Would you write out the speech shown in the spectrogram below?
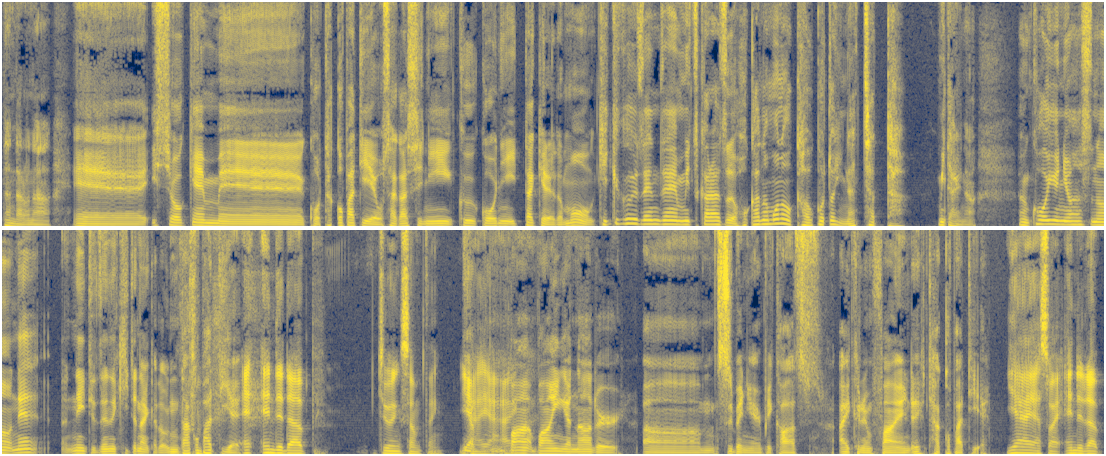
なんだろうな、えー一生懸命、こう、タコパティエを探しに空港に行ったけれども、結局全然見つからず、他のものを買うことになっちゃった、みたいな。うんこういうニュアンスのね、ネイティ全然聞いてないけど、うんタコパティエ。E- ended up doing something. Yeah, yeah. Bu- buying another um, souvenir because I couldn't find taco patie. yeah, yeah. So I ended up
